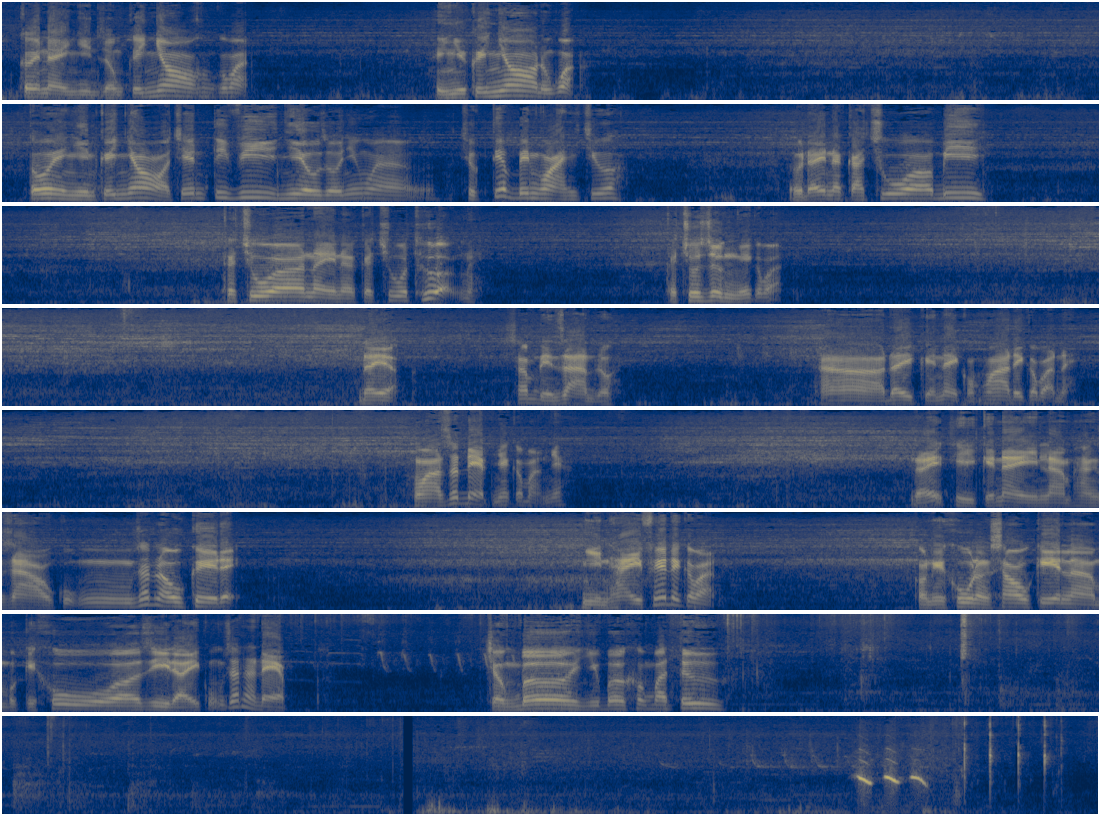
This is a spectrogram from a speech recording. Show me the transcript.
Cây này nhìn giống cây nho không các bạn? Hình như cây nho đúng không ạ? Tôi nhìn cây nho ở trên tivi nhiều rồi nhưng mà trực tiếp bên ngoài thì chưa. Ở đây là cà chua bi. Cà chua này là cà chua thượng này. Cà chua rừng ấy các bạn. Đây ạ. Sắp đến giàn rồi. À đây, cái này có hoa đây các bạn này. Hoa rất đẹp nha các bạn nhé đấy, thì cái này làm hàng rào cũng rất là ok đấy. Nhìn hay phết đấy các bạn. Còn cái khu đằng sau kia là một cái khu ờ, gì đấy cũng rất là đẹp. Trồng bơ như bơ 034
